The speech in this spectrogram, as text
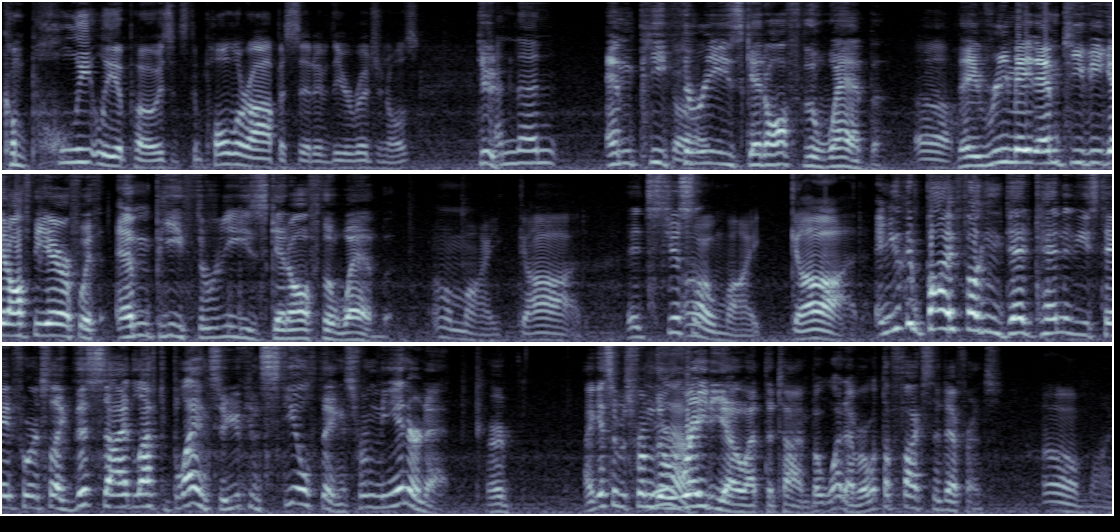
completely opposed. It's the polar opposite of the originals. Dude, And then, MP3s get off the web. uh, They remade MTV Get Off the Air with MP3s Get Off the Web. oh my god. It's just. Oh my god. And you can buy fucking Dead Kennedys tapes where it's like this side left blank so you can steal things from the internet. Or, I guess it was from Yeah. the radio at the time, but whatever. What the fuck's the difference? Oh my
